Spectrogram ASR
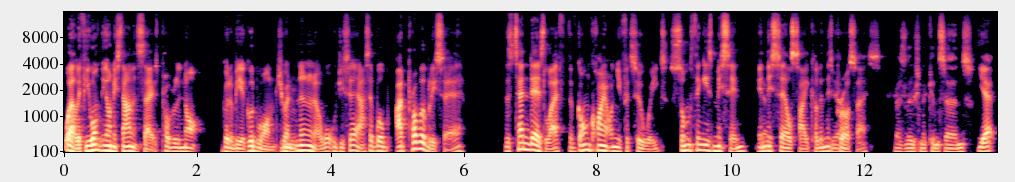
well if you want the honest answer it's probably not going to be a good one she went Mm. no no no what would you say i said well i'd probably say there's 10 days left they've gone quiet on you for two weeks something is missing in Yep. this sales cycle in this Yep. process resolution of concerns. yep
